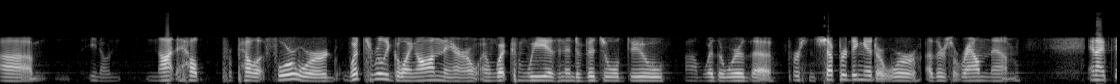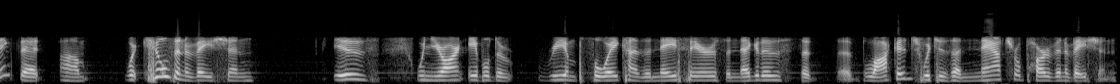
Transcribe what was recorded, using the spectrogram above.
um, you know, not help propel it forward. What's really going on there, and what can we as an individual do, um, whether we're the person shepherding it or we're others around them? And I think that um, what kills innovation is when you aren't able to re-employ kind of the naysayers, the negatives, the, the blockage, which is a natural part of innovation.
